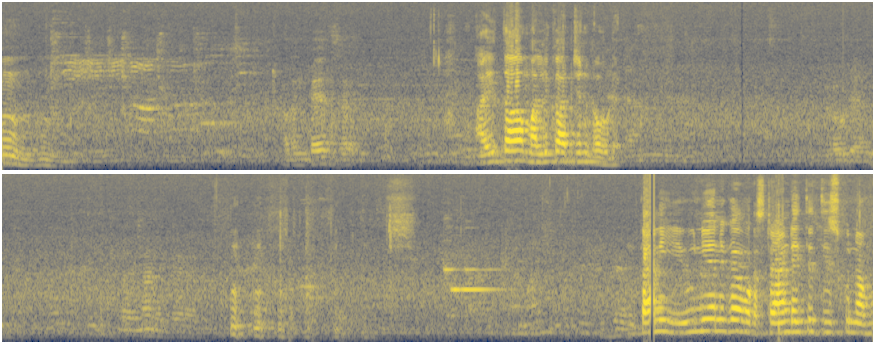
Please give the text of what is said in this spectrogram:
ఉమ్, ఉమ్. అయితా మల్లికార్జున్ గౌడ్. కానీ యూనియన్గా ఒక స్టాండ్ అయితే తీసుకున్నాము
